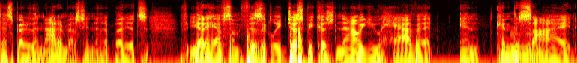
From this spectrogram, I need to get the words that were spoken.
that's better than not investing in it but it's you got to have some physically just because now you have it and can Mm-hmm. decide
